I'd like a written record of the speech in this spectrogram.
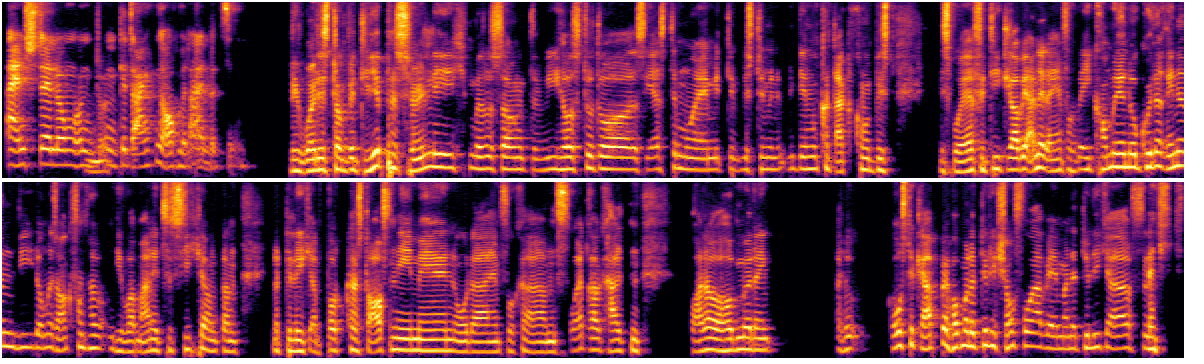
Einstellung und, mhm. und Gedanken auch mit einbeziehen. Wie war das dann bei dir persönlich, muss ich sagen? Wie hast du da das erste Mal mit dem, bis du mit dem in Kontakt gekommen bist? Das war ja für die, glaube ich, auch nicht einfach, ich kann mich ja noch gut erinnern, wie ich damals angefangen habe und ich war mir auch nicht so sicher und dann natürlich einen Podcast aufnehmen oder einfach einen Vortrag halten. Oh, da haben wir dann, also große Klappe hat man natürlich schon vor, weil man natürlich auch vielleicht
